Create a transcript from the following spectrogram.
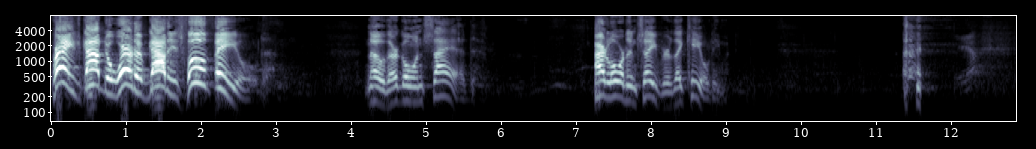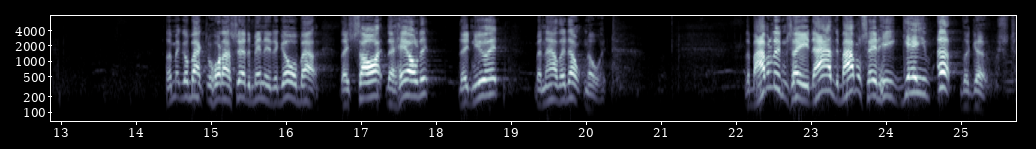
Praise God, the Word of God is fulfilled. No, they're going sad our Lord and Savior, they killed him. Let me go back to what I said a minute ago about they saw it, they held it, they knew it, but now they don't know it. The Bible didn't say he died, the Bible said he gave up the ghost.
